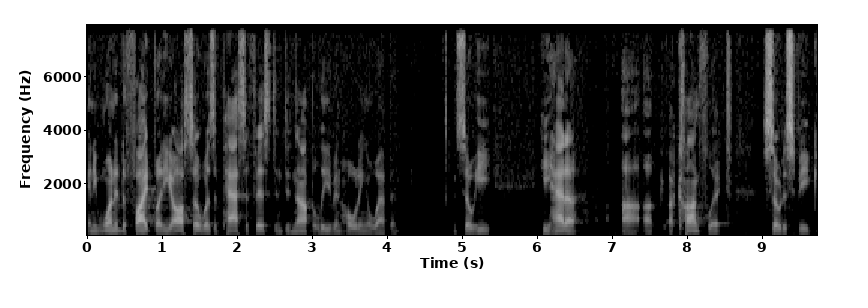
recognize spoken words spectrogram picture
And he wanted to fight, but he also was a pacifist and did not believe in holding a weapon. And so he, he had a, a, a conflict, so to speak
